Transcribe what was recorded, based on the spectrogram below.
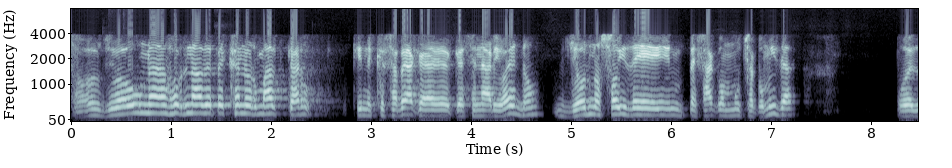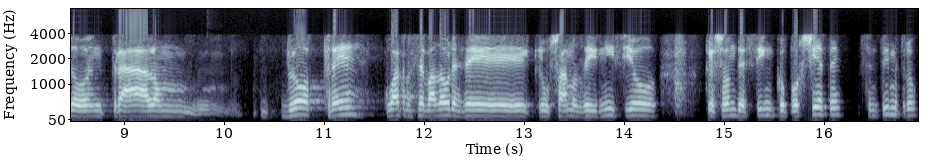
Pues yo una jornada de pesca normal, claro, tienes que saber qué, qué escenario es, ¿no? Yo no soy de empezar con mucha comida. Puedo entrar a los dos, tres, cuatro cebadores de, que usamos de inicio que son de 5 por 7 centímetros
